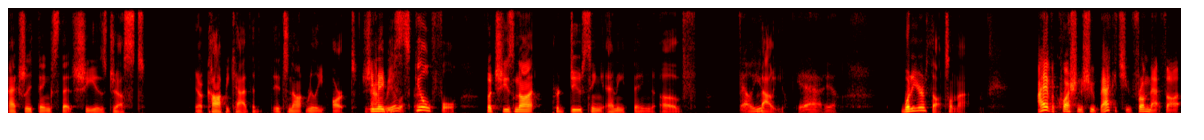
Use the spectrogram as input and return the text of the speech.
actually thinks that she is just you know, a copycat, that it's not really art. She Not may be real art. skillful, but she's not producing anything of Value? value. Yeah, yeah. What are your thoughts on that? I have a question to shoot back at you from that thought.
